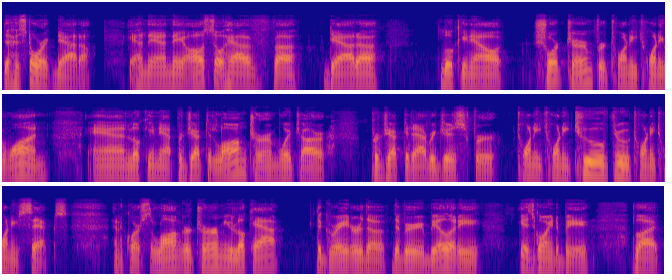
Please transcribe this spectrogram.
the historic data. And then they also have uh, data looking out short term for 2021 and looking at projected long term, which are projected averages for 2022 through 2026. And of course, the longer term you look at, the greater the, the variability is going to be. But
